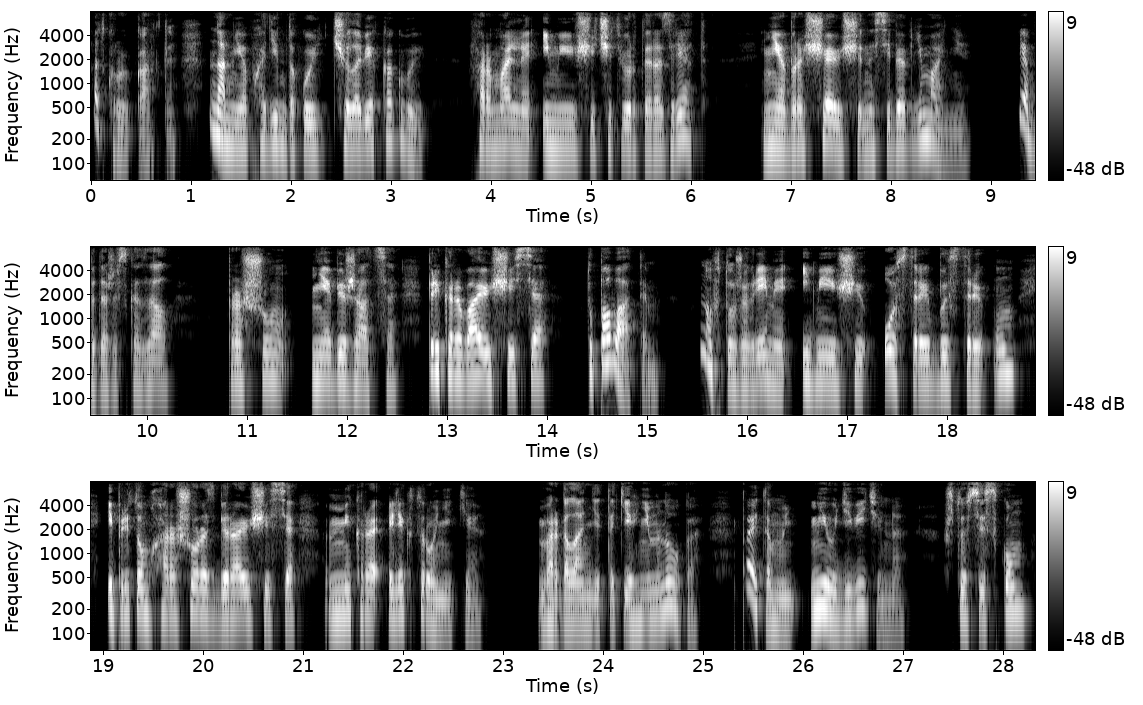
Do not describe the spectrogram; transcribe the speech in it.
Открою карты. Нам необходим такой человек, как вы, формально имеющий четвертый разряд, не обращающий на себя внимания. Я бы даже сказал, прошу не обижаться, прикрывающийся туповатым, но в то же время имеющий острый быстрый ум и притом хорошо разбирающийся в микроэлектронике. В Арголанде таких немного, поэтому неудивительно, что Сиском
